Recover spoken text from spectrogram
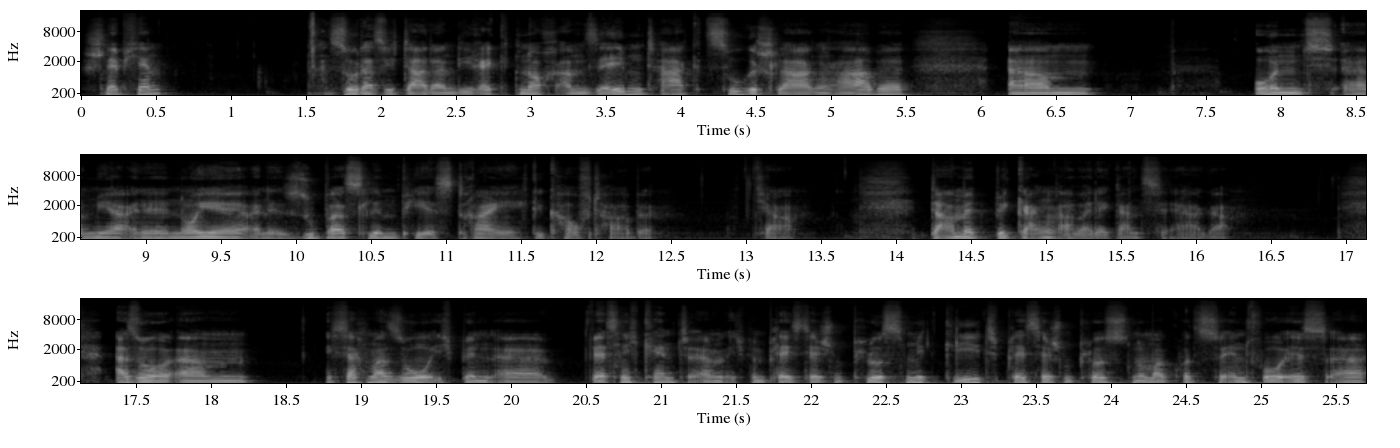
Schnäppchen so dass ich da dann direkt noch am selben Tag zugeschlagen habe ähm, und äh, mir eine neue, eine Super Slim PS3 gekauft habe. Tja, damit begann aber der ganze Ärger. Also, ähm, ich sag mal so, ich bin, äh, wer es nicht kennt, ähm, ich bin PlayStation Plus Mitglied. PlayStation Plus, nur mal kurz zur Info, ist äh,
